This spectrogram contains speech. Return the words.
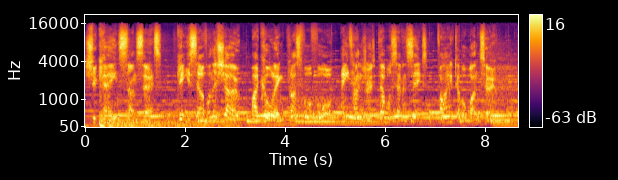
Chicane Sunset. Get yourself on the show by calling plus 44 800 776 5112.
